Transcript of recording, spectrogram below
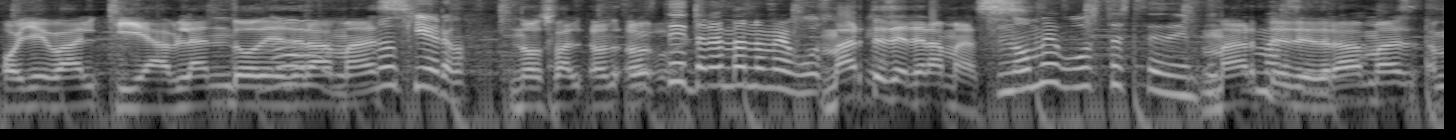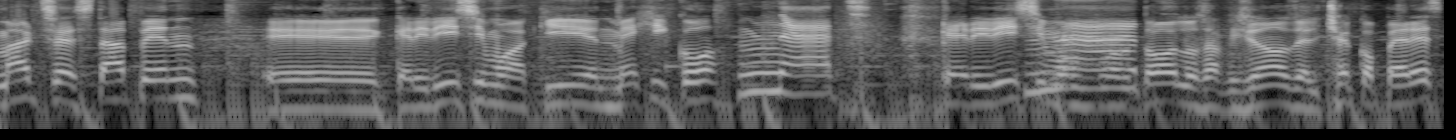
Oye, Val, y hablando de No, dramas. no quiero. Nos. Este drama no me gusta. Martes de dramas. No me gusta este de... Martes de dramas. Max Verstappen, eh, queridísimo aquí en México. Nat. queridísimo Matt. por todos los aficionados del Checo Pérez,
